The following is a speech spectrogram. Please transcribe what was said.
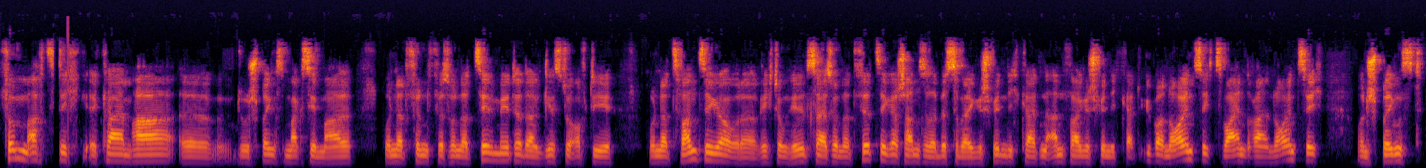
85 kmh, äh, du springst maximal 105 bis 110 Meter, dann gehst du auf die 120er oder Richtung Hillsize 140er Schanze, da bist du bei Geschwindigkeiten, Anfahrgeschwindigkeit über 90, 92 und springst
